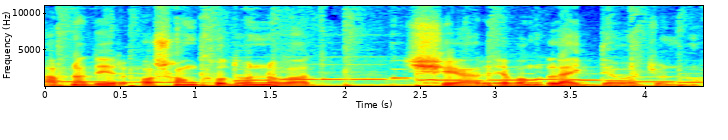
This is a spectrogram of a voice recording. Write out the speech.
আপনাদের অসংখ্য ধন্যবাদ শেয়ার এবং লাইক দেওয়ার জন্য।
